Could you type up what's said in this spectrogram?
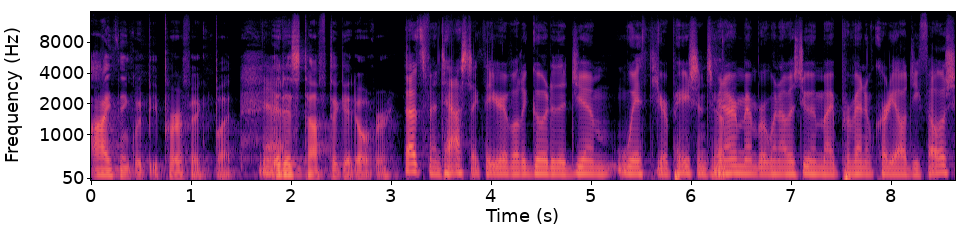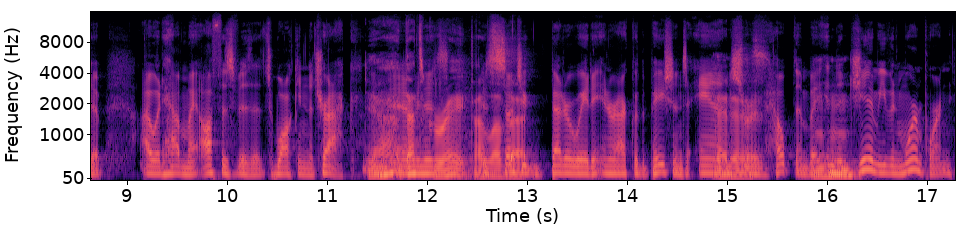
I think would be perfect. But yeah. it is tough to get over. That's fantastic that you're able to go to the gym with your patients. I mean, I remember when I was doing my preventive cardiology fellowship, I would have my office visits walking the track. Yeah, and, that's I mean, great. I it's love such that. a better way to interact with the patients and sort of help them. But mm-hmm. in the mm-hmm. gym, even more important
